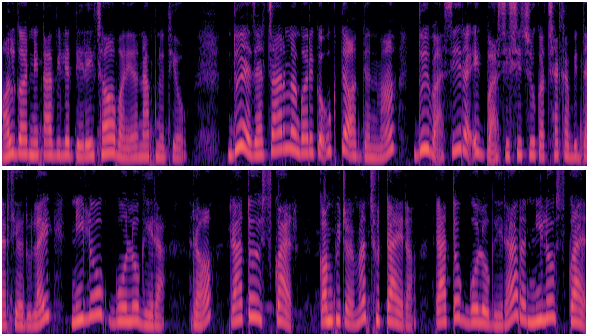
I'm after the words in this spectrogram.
हल गर्ने काबिलियत धेरै छ भनेर नाप्नु थियो। दुई हजार चारमा गरेको उक्त अध्ययनमा दुई भाषी र एक भाषी शिशु कक्षाका विद्यार्थीहरूलाई निलो गोलो घेरा र रातो स्क्वायर कम्प्युटरमा छुट्याएर रातो गोलो घेरा र निलो स्क्वायर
